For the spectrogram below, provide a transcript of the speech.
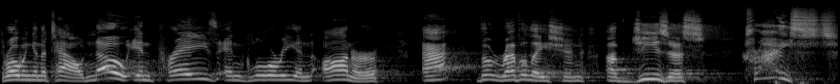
throwing in the towel. No, in praise and glory and honor at the revelation of Jesus Christ.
